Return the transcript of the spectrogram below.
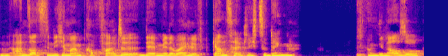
ein Ansatz, den ich in meinem Kopf halte, der mir dabei hilft, ganzheitlich zu denken. Und genauso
